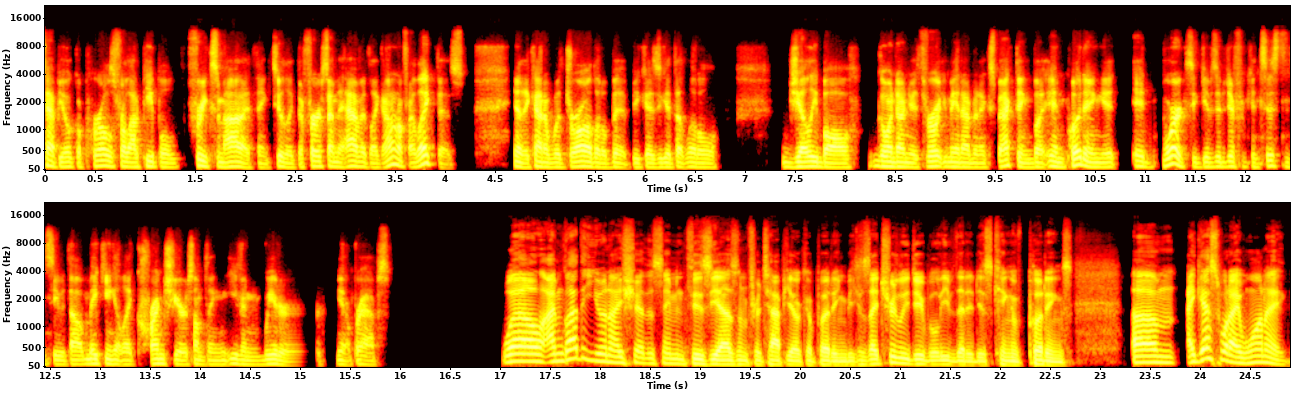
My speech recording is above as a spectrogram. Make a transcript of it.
tapioca pearls for a lot of people freaks them out. I think too. Like the first time they have it, like I don't know if I like this. You know, they kind of withdraw a little bit because you get that little jelly ball going down your throat you may not have been expecting but in pudding it it works it gives it a different consistency without making it like crunchy or something even weirder you know perhaps Well, I'm glad that you and I share the same enthusiasm for tapioca pudding because I truly do believe that it is king of puddings. Um, I guess what I want to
